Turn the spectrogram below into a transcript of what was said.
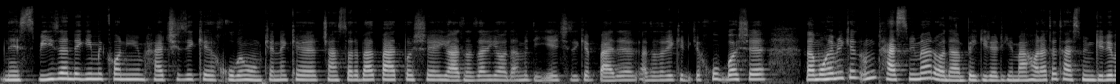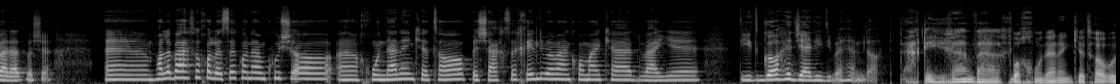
نسبی زندگی می‌کنیم. هر چیزی که خوبه ممکنه که چند سال بعد بد باشه یا از نظر یه آدم دیگه چیزی که بده از نظر یکی دیگه خوب باشه. و مهم اینه که اون تصمیم رو آدم بگیره دیگه. مهارت تصمیم گیری بلد باشه. ام، حالا بحث خلاصه کنم کوشا خوندن این کتاب به شخص خیلی به من کمک کرد و یه دیدگاه جدیدی به هم داد. دقیقا و با خوندن این کتاب و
